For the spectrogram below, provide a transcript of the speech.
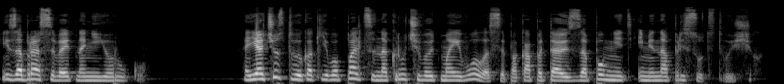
и забрасывает на нее руку. Я чувствую, как его пальцы накручивают мои волосы, пока пытаюсь запомнить имена присутствующих.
